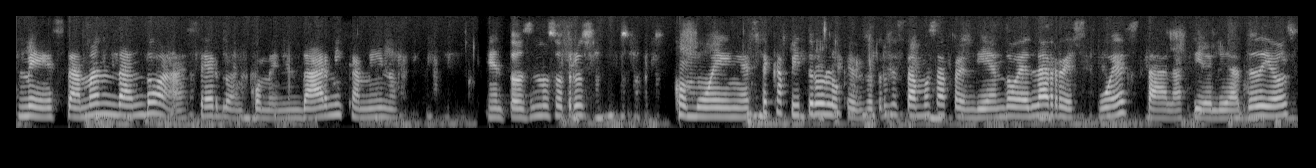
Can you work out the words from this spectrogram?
me está mandando a hacerlo, a encomendar mi camino. Entonces nosotros, como en este capítulo lo que nosotros estamos aprendiendo es la respuesta a la fidelidad de Dios,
